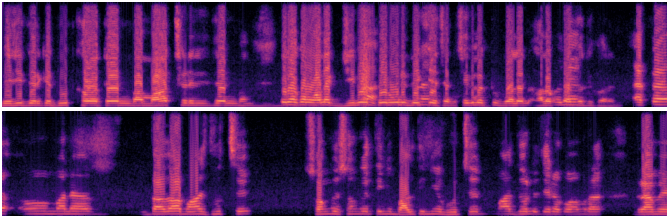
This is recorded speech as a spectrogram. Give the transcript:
বেজিদেরকে দুধ খাওয়াতেন বা মাছ ছেড়ে দিতেন বা এরকম অনেক জীবের হ্যাঁ, প্রেম উনি দেখিয়েছেন। সেগুলো একটু বলেন আলোকপাত যদি করেন। একটা মানে দাদা মাছ ধরছে সঙ্গে সঙ্গে তিনি বালতি নিয়ে ঘুরছেন মাছ ধরলে যেরকম আমরা গ্রামে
